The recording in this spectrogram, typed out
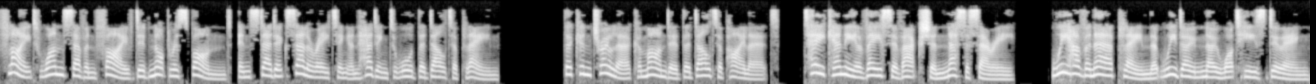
Flight 175 did not respond, instead accelerating and heading toward the Delta plane. The controller commanded the Delta pilot, "'Take any evasive action necessary. We have an airplane that we don't know what he's doing.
